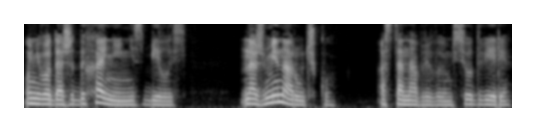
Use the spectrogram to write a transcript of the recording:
У него даже дыхание не сбилось. Нажми на ручку. Останавливаемся у двери.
